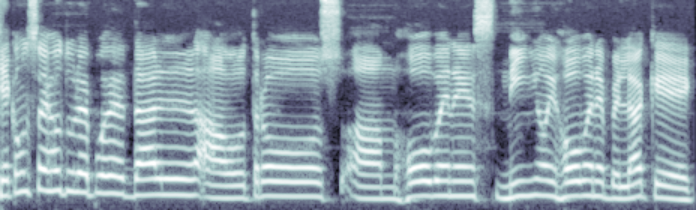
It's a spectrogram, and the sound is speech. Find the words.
¿Qué consejo tú le puedes dar a otros um, jóvenes, niños y jóvenes, verdad, que,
